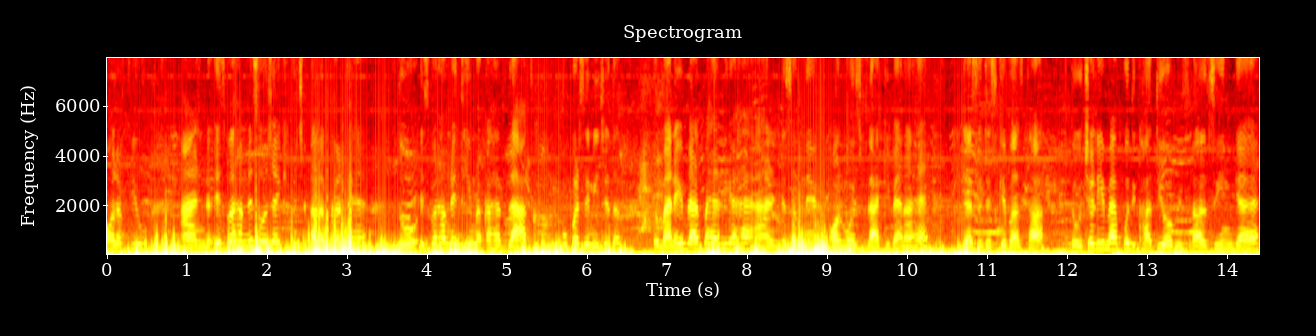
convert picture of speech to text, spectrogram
all of you and इस बार हमने सोचा है कि कुछ अलग करते हैं तो इस बार हमने थीम रखा है ब्लैक ऊपर से नीचे तक तो मैंने भी ब्लैक पहन लिया है एंड सबने ऑलमोस्ट ब्लैक ही पहना है जैसे जिसके पास था तो चलिए मैं आपको दिखाती हूँ अभी फ़िलहाल सीन क्या है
